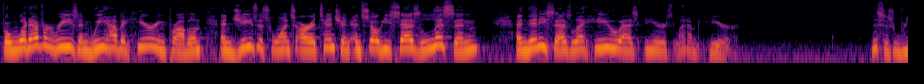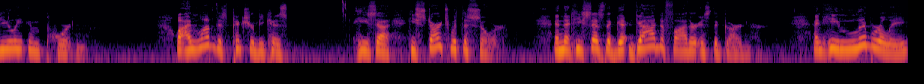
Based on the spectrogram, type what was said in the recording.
For whatever reason, we have a hearing problem, and Jesus wants our attention. And so he says, Listen and then he says, Let he who has ears, let him hear. This is really important. Well, I love this picture because he's, uh, he starts with the sower, and that he says that God the Father is the gardener. And he liberally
